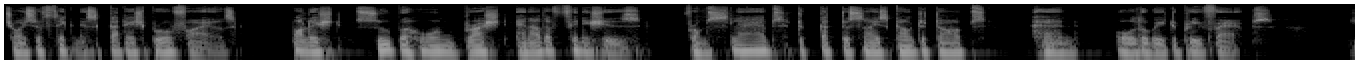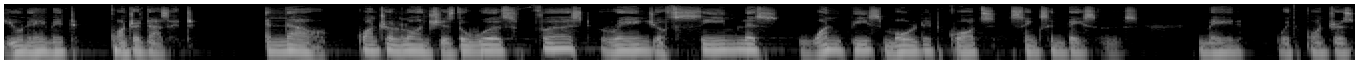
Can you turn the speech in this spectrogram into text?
Choice of thickness, cut edge profiles, polished, super honed, brushed, and other finishes from slabs to cut to size countertops and all the way to prefabs. You name it, Quantra does it. And now, Quantra launches the world's first range of seamless one piece molded quartz sinks and basins made with Quantra's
